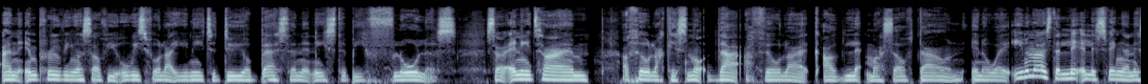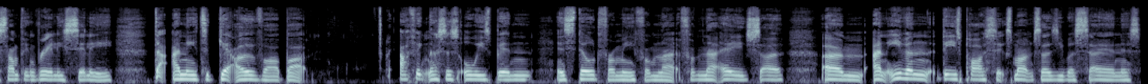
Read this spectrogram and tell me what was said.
and improving yourself. You always feel like you need to do your best and it needs to be flawless. So anytime I feel like it's not that, I feel like I've let myself down in a way, even though it's the littlest thing and it's something really silly that I need to get over. But I think that's just always been instilled from me from like from that age. So, um, and even these past six months, as you were saying, is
